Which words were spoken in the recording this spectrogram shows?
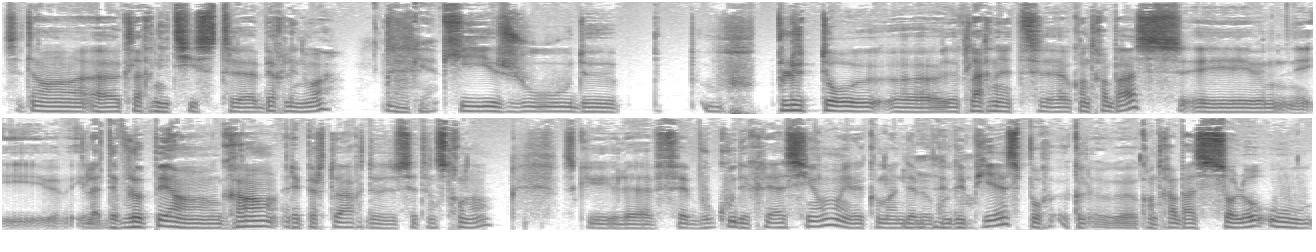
c'est un clarinettiste berlinois qui joue de plutôt euh, de clarinette euh, contrebasse et, il a développé un grand répertoire de cet instrument parce qu'il a fait beaucoup de créations, il a commandé beaucoup de pièces pour euh, contrebasse solo ou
